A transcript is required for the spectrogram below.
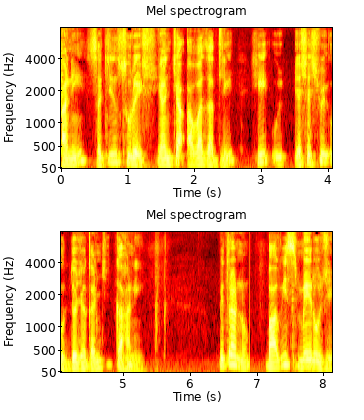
आणि सचिन सुरेश यांच्या आवाजातली ही उ- यशस्वी उद्योजकांची कहाणी. मित्रांनो बावीस मे रोजी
